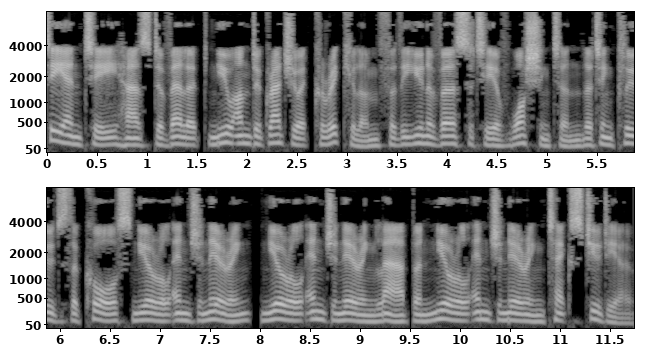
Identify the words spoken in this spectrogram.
CNT has developed new undergraduate curriculum for the University of Washington that includes the course Neural Engineering, Neural Engineering Lab and Neural Engineering Tech Studio.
